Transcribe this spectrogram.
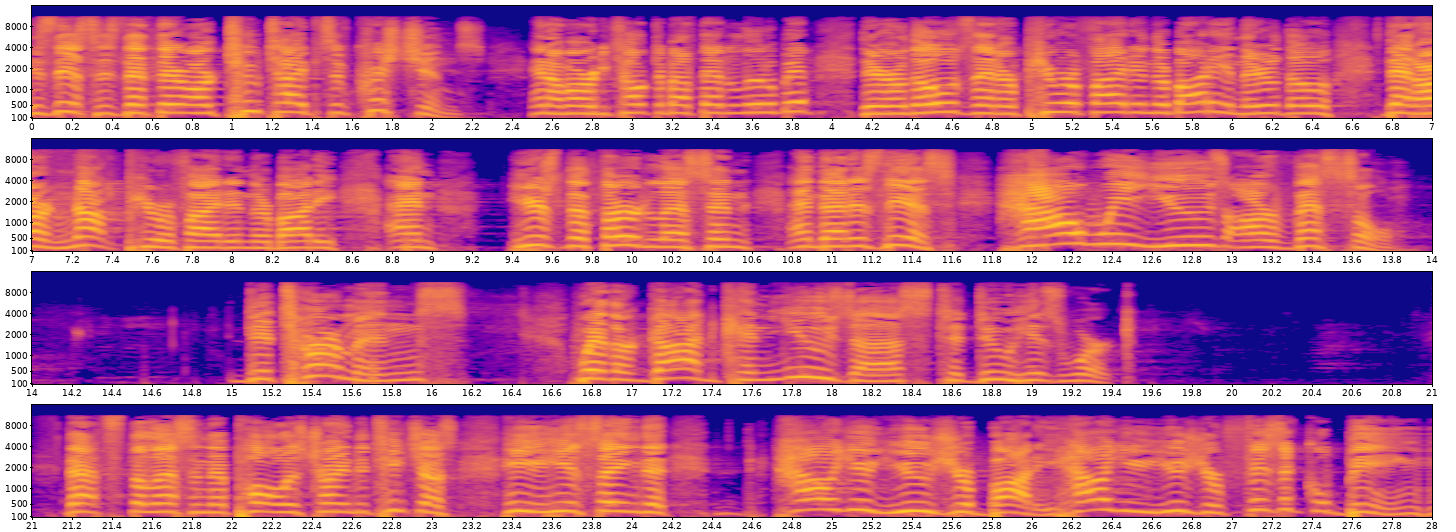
is this is that there are two types of Christians. And I've already talked about that a little bit. There are those that are purified in their body, and there are those that are not purified in their body. And here's the third lesson, and that is this how we use our vessel determines whether God can use us to do his work. That's the lesson that Paul is trying to teach us. He, he is saying that how you use your body, how you use your physical being,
